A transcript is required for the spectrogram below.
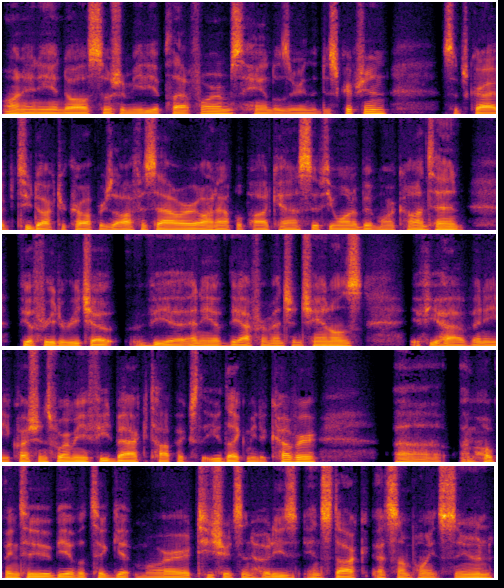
on any and all social media platforms. Handles are in the description. Subscribe to Dr. Cropper's Office Hour on Apple Podcasts if you want a bit more content. Feel free to reach out via any of the aforementioned channels. If you have any questions for me, feedback, topics that you'd like me to cover, uh, I'm hoping to be able to get more t shirts and hoodies in stock at some point soon.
